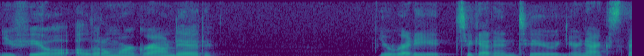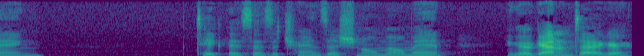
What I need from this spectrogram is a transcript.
you feel a little more grounded. You're ready to get into your next thing. Take this as a transitional moment and go get them, Tiger.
